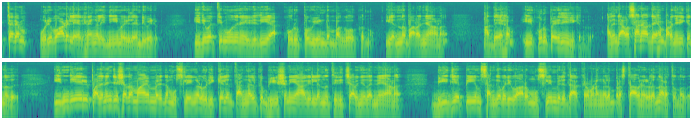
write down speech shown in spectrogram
ഇത്തരം ഒരുപാട് ലേഖനങ്ങൾ ഇനിയും എഴുതേണ്ടി വരും. ഇരുപത്തിമൂന്നിന് എഴുതിയ കുറിപ്പ് വീണ്ടും പങ്കുവെക്കുന്നു എന്ന് പറഞ്ഞാണ് അദ്ദേഹം ഈ കുറിപ്പ് എഴുതിയിരിക്കുന്നത്. അതിന്റെ അവസാനം അദ്ദേഹം പറഞ്ഞിരിക്കുന്നത് ഇന്ത്യയിൽ പതിനഞ്ച് ശതമാനം വരുന്ന മുസ്ലിങ്ങൾ ഒരിക്കലും തങ്ങൾക്ക് ഭീഷണിയാകില്ലെന്ന് തിരിച്ചറിഞ്ഞു തന്നെയാണ് ബി ജെ പിയും സംഘപരിവാറും മുസ്ലിം വിരുദ്ധ ആക്രമണങ്ങളും പ്രസ്താവനകളും നടത്തുന്നത്.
